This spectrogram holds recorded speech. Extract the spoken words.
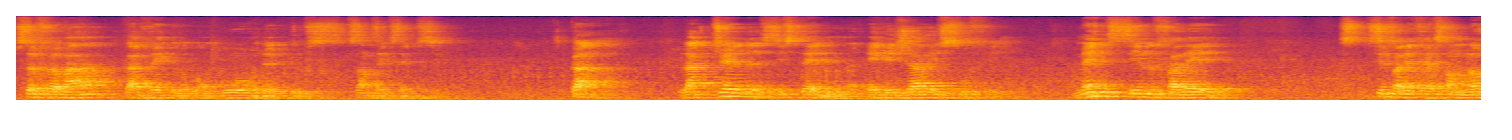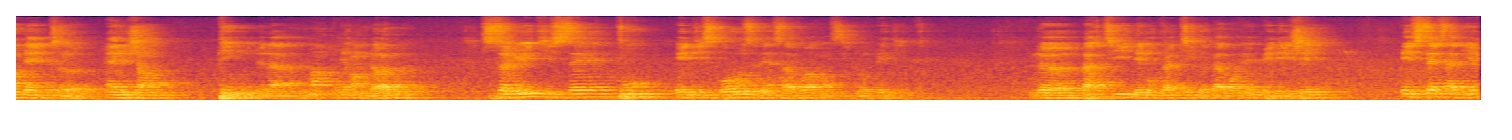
se fera qu'avec le concours de tous, sans exception. Car l'actuel système est déjà essoufflé, même s'il fallait s'il fallait faire semblant d'être un Jean Ping de la Mirandole, celui qui sait tout et dispose d'un savoir encyclopédique. Le Parti démocratique gabonais PDG et ses alliés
